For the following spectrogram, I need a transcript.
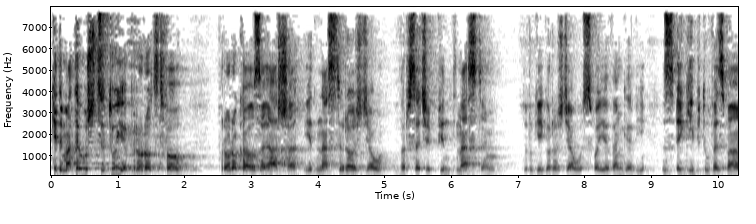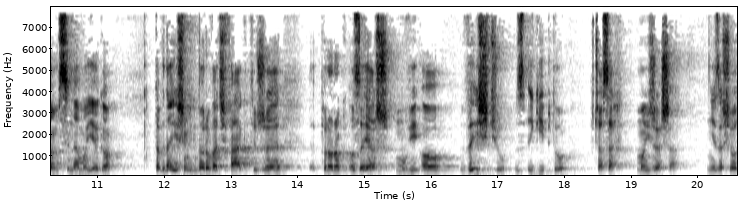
Kiedy Mateusz cytuje proroctwo proroka Ozeasza, 11 rozdział, w wersecie 15 drugiego rozdziału swojej Ewangelii, z Egiptu wezwałem syna mojego, to wydaje się ignorować fakt, że prorok Ozeasz mówi o wyjściu z Egiptu w czasach Mojżesza, nie zaś o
